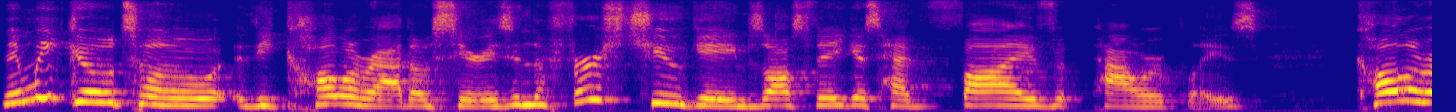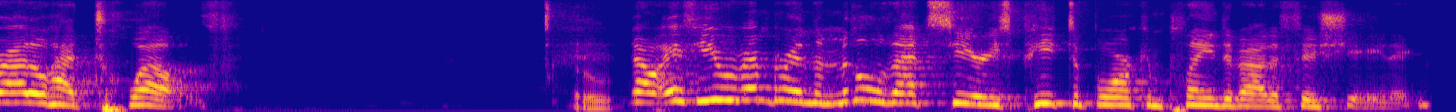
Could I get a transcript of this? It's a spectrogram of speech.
Then we go to the Colorado series. In the first two games, Las Vegas had five power plays. Colorado had 12. Oh. Now, if you remember in the middle of that series, Pete DeBoer complained about officiating.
